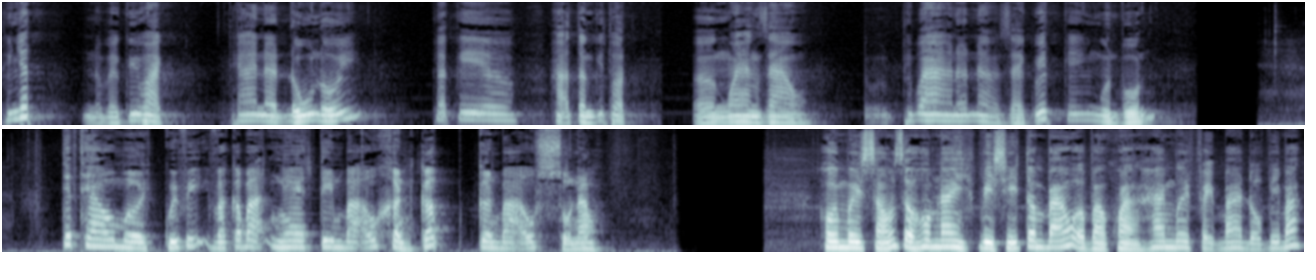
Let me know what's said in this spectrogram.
Thứ nhất là về quy hoạch, thứ hai là đấu nối các cái ờ, hạ tầng kỹ thuật ngoài hàng rào thứ ba nữa là giải quyết cái nguồn vốn. Tiếp theo mời quý vị và các bạn nghe tin bão khẩn cấp cơn bão số 5. Hồi 16 giờ hôm nay, vị trí tâm bão ở vào khoảng 20,3 độ Vĩ Bắc,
